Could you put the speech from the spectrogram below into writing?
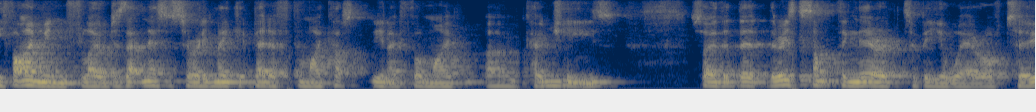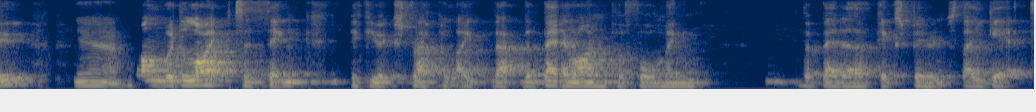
if I'm in flow, does that necessarily make it better for my cust- you know, for my um, coachees? So that there is something there to be aware of too. Yeah. One would like to think, if you extrapolate, that the better I'm performing, the better experience they get.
